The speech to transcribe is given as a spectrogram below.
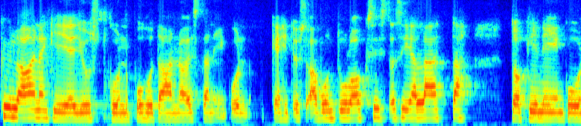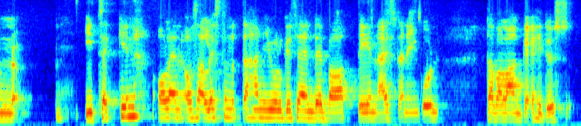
kyllä ainakin, just kun puhutaan noista niin kuin kehitysavun tuloksista siellä, että toki niin kuin itsekin olen osallistunut tähän julkiseen debaattiin näistä niin kuin, tavallaan kehitys-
